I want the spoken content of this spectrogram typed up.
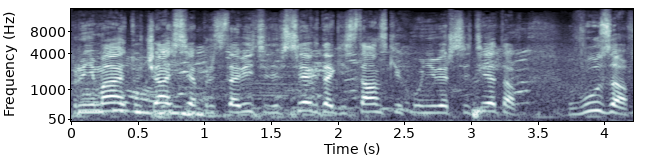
принимают участие представители всех дагестанских университетов, вузов,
